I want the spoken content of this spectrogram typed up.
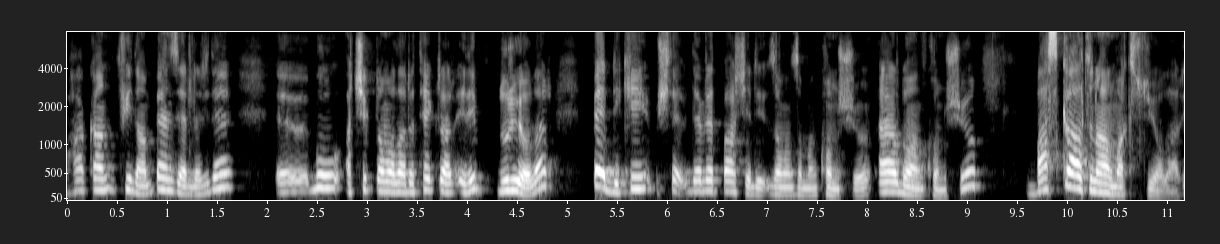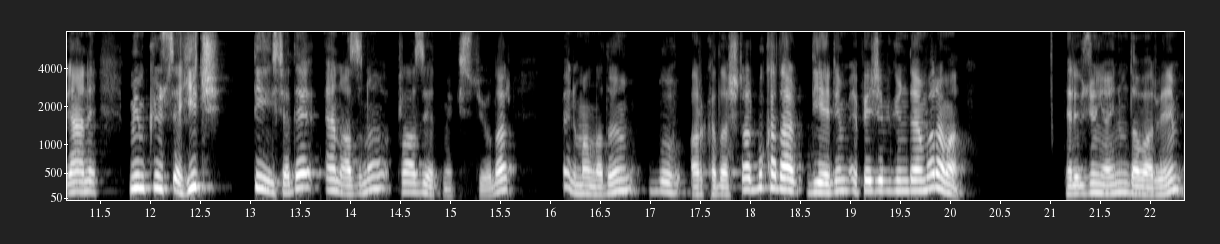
Hakan Fidan benzerleri de e, bu açıklamaları tekrar edip duruyorlar. Belli ki işte Devlet Bahçeli zaman zaman konuşuyor. Erdoğan konuşuyor. Baskı altına almak istiyorlar. Yani mümkünse hiç değilse de en azını razı etmek istiyorlar. Benim anladığım bu arkadaşlar. Bu kadar diyelim. Epeyce bir gündem var ama televizyon yayınım da var benim.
